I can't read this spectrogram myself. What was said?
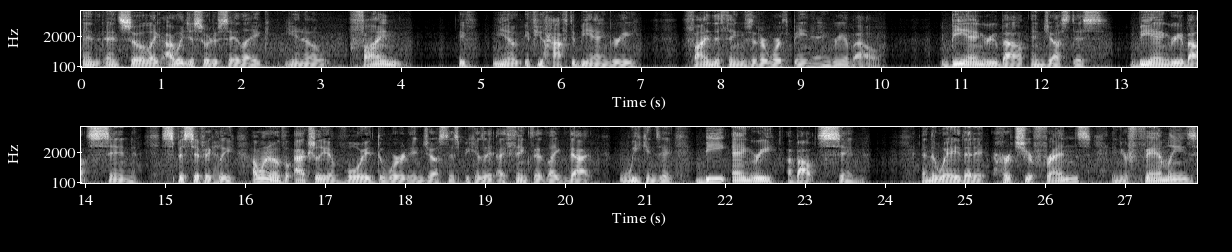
and and so like i would just sort of say like you know find if you know if you have to be angry find the things that are worth being angry about be angry about injustice be angry about sin specifically. I want to actually avoid the word injustice because I, I think that like that weakens it. Be angry about sin and the way that it hurts your friends and your families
